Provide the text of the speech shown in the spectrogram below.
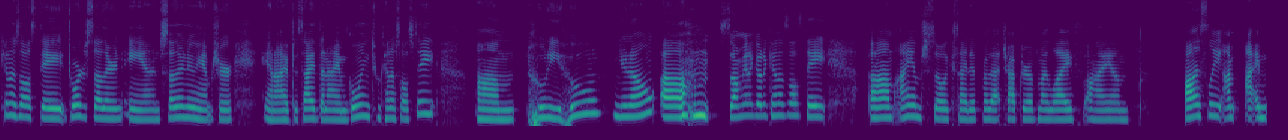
Kennesaw State, Georgia Southern, and Southern New Hampshire, and I've decided that I am going to Kennesaw State. Um hootie who, you know? Um so I'm going to go to Kennesaw State. Um, I am so excited for that chapter of my life. I am honestly, I'm I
